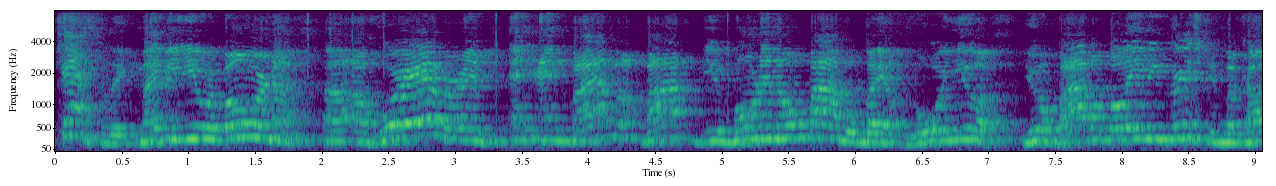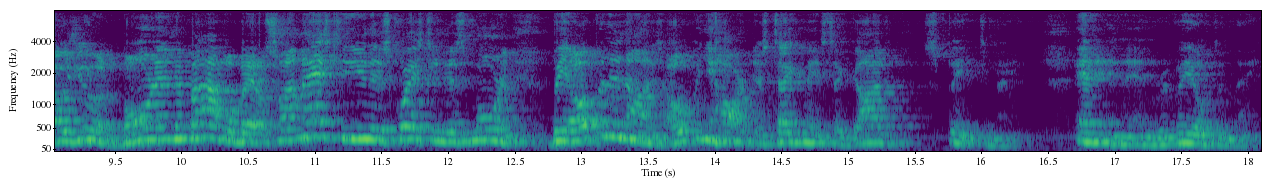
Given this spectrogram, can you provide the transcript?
Catholic. Maybe you were born uh, wherever, and and, and Bible, Bible, you're born in the old Bible Belt. Boy, you a you're a Bible believing Christian because you were born in the Bible Belt. So I'm asking you this question this morning. Be open and honest. Open your heart. Just take a minute and say, God, speak to me, and, and, and reveal to me.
